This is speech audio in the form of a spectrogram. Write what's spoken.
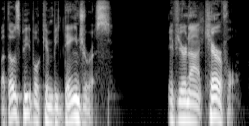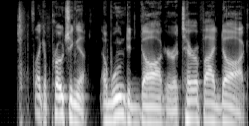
but those people can be dangerous if you're not careful. It's like approaching a, a wounded dog or a terrified dog.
